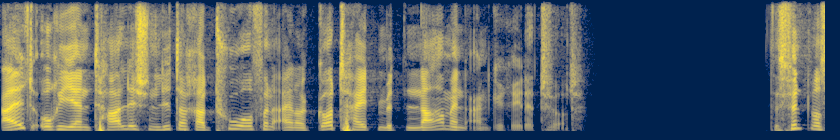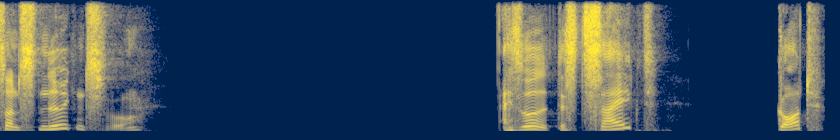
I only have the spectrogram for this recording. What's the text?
altorientalischen Literatur von einer Gottheit mit Namen angeredet wird. Das finden wir sonst nirgendwo. Also das zeigt, Gott,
